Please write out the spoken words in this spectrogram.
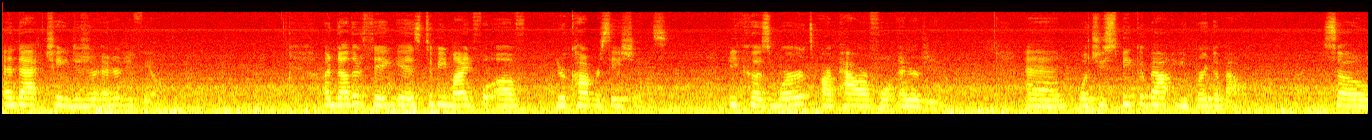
and that changes your energy field another thing is to be mindful of your conversations because words are powerful energy and what you speak about you bring about so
